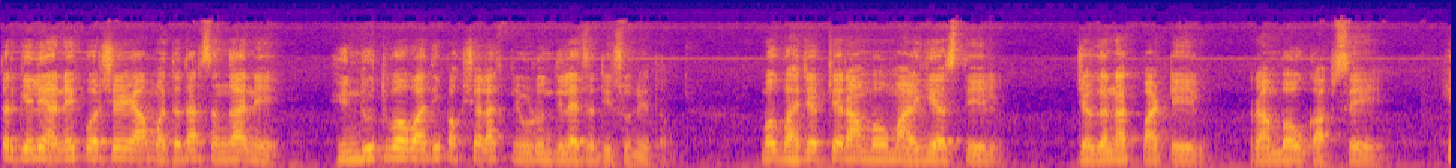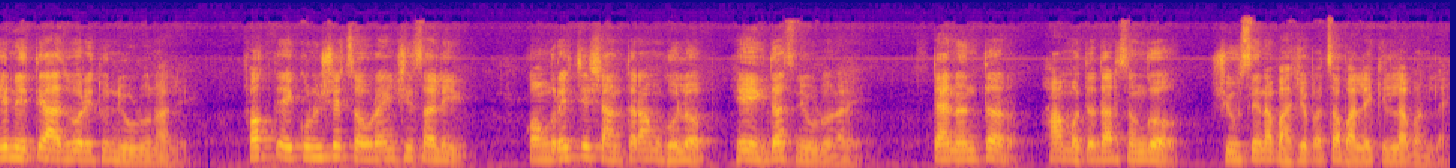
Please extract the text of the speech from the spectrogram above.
तर गेली अनेक वर्षे या मतदारसंघाने हिंदुत्ववादी पक्षालाच निवडून दिल्याचं दिसून येतं. मग भाजपचे रामभाऊ माळगी असतील जगन्नाथ पाटील रामभाऊ कापसे हे नेते आजवर इथून निवडून आले. फक्त एकोणीसशे चौऱ्याऐंशी साली काँग्रेसचे शांताराम घोलप हे एकदाच निवडून आले. त्यानंतर हा मतदारसंघ शिवसेना भाजपचा बालेकिल्ला बनलाय.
